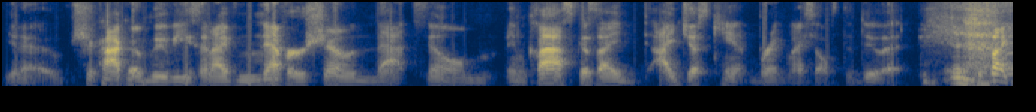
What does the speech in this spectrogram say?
you know Chicago movies, and I've never shown that film in class because I I just can't bring myself to do it. It's like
